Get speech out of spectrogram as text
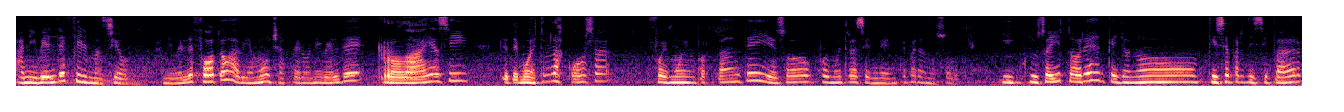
A nivel de filmación, a nivel de fotos había muchas, pero a nivel de rodaje así, que te muestra las cosas, fue muy importante y eso fue muy trascendente para nosotros. incluso hay historias en que yo no quise participar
